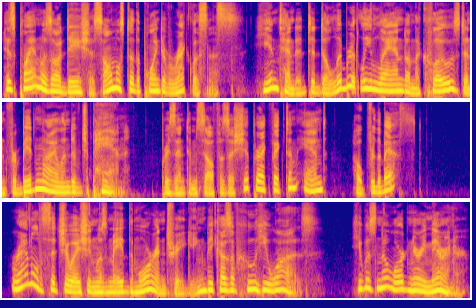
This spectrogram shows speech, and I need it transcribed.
His plan was audacious, almost to the point of recklessness. He intended to deliberately land on the closed and forbidden island of Japan, present himself as a shipwreck victim, and hope for the best. Ranald's situation was made the more intriguing because of who he was. He was no ordinary mariner.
